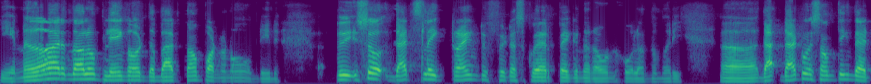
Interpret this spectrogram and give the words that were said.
நீ என்னதான் இருந்தாலும் பிளேயிங் அவுட் த பேக் தான் பண்ணணும் அப்படின்னு so that's like trying to fit a square peg in a round hole on the Murray. Uh, that that was something that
